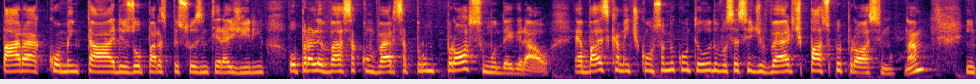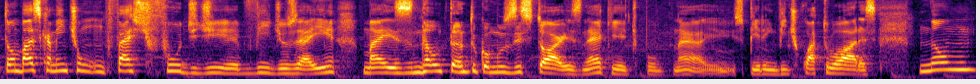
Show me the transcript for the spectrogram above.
para comentários ou para as pessoas interagirem ou para levar essa conversa para um próximo degrau. É basicamente consome o conteúdo, você se diverte, passa para o próximo, né? Então, basicamente um, um, fast food de vídeos aí, mas não tanto como os stories, né? Que tipo, né, expira em 24 horas. Não,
